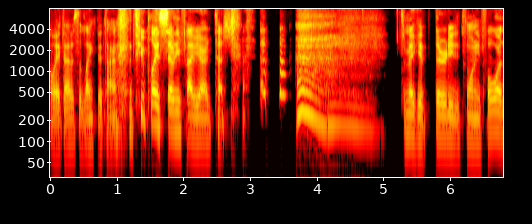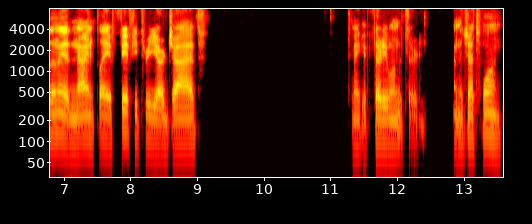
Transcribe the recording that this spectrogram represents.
Oh wait, that was the length of time. Two plays, 75 yard touchdown. to make it 30 to 24. Then they had nine play, 53 yard drive to make it 31 to 30. And the Jets won.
